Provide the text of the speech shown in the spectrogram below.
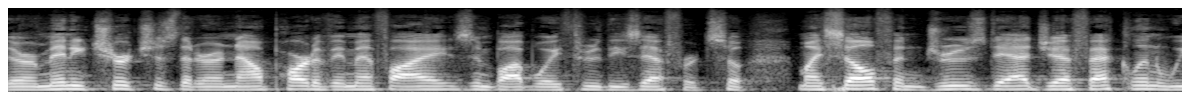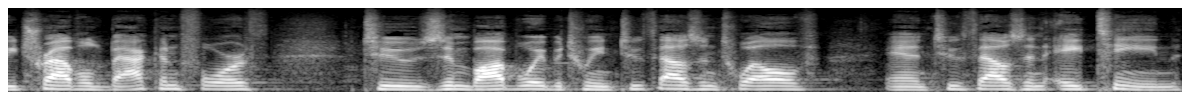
There are many churches that are now part of MFI Zimbabwe through these efforts. So, myself and Drew's dad, Jeff Eklund, we traveled back and forth to Zimbabwe between 2012 and 2018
